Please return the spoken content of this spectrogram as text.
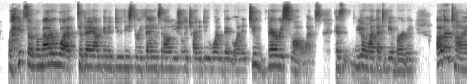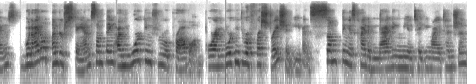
right? So no matter what, today I'm going to do these three things, and I'll usually try to do one big one and two very small ones because you don't want that to be a burden. Other times, when I don't understand something, I'm working through a problem or I'm working through a frustration, even something is kind of nagging me and taking my attention.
